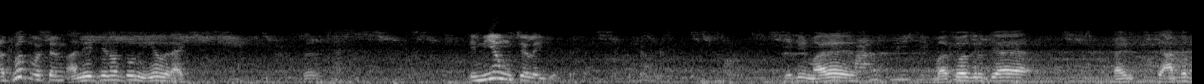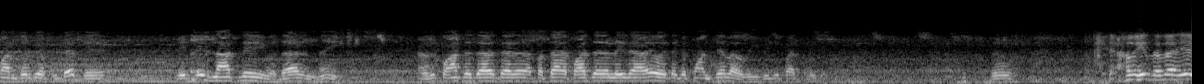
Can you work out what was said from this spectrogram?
અદભુત વચન. અનિતિનો તું નિયમ રાખ. એ નિયમ ઊંચે લઈ જશે. એટલે મારે બસો જ રૂપિયા ચારસો પાંચસો રૂપિયા ફૂટે છે એટલી જ નાચ લેવી વધારે નહીં. પછી પાંચ હજાર પચાસ પાંચ હજાર લઈને આવ્યો હોય તો પાંચ પાંચ હોય બીજી પાંચ થઈ જાય હવે દાદા એ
